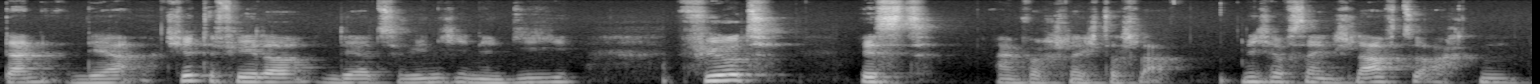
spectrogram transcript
Dann der vierte Fehler, der zu wenig Energie führt, ist einfach schlechter Schlaf. Nicht auf seinen Schlaf zu achten,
